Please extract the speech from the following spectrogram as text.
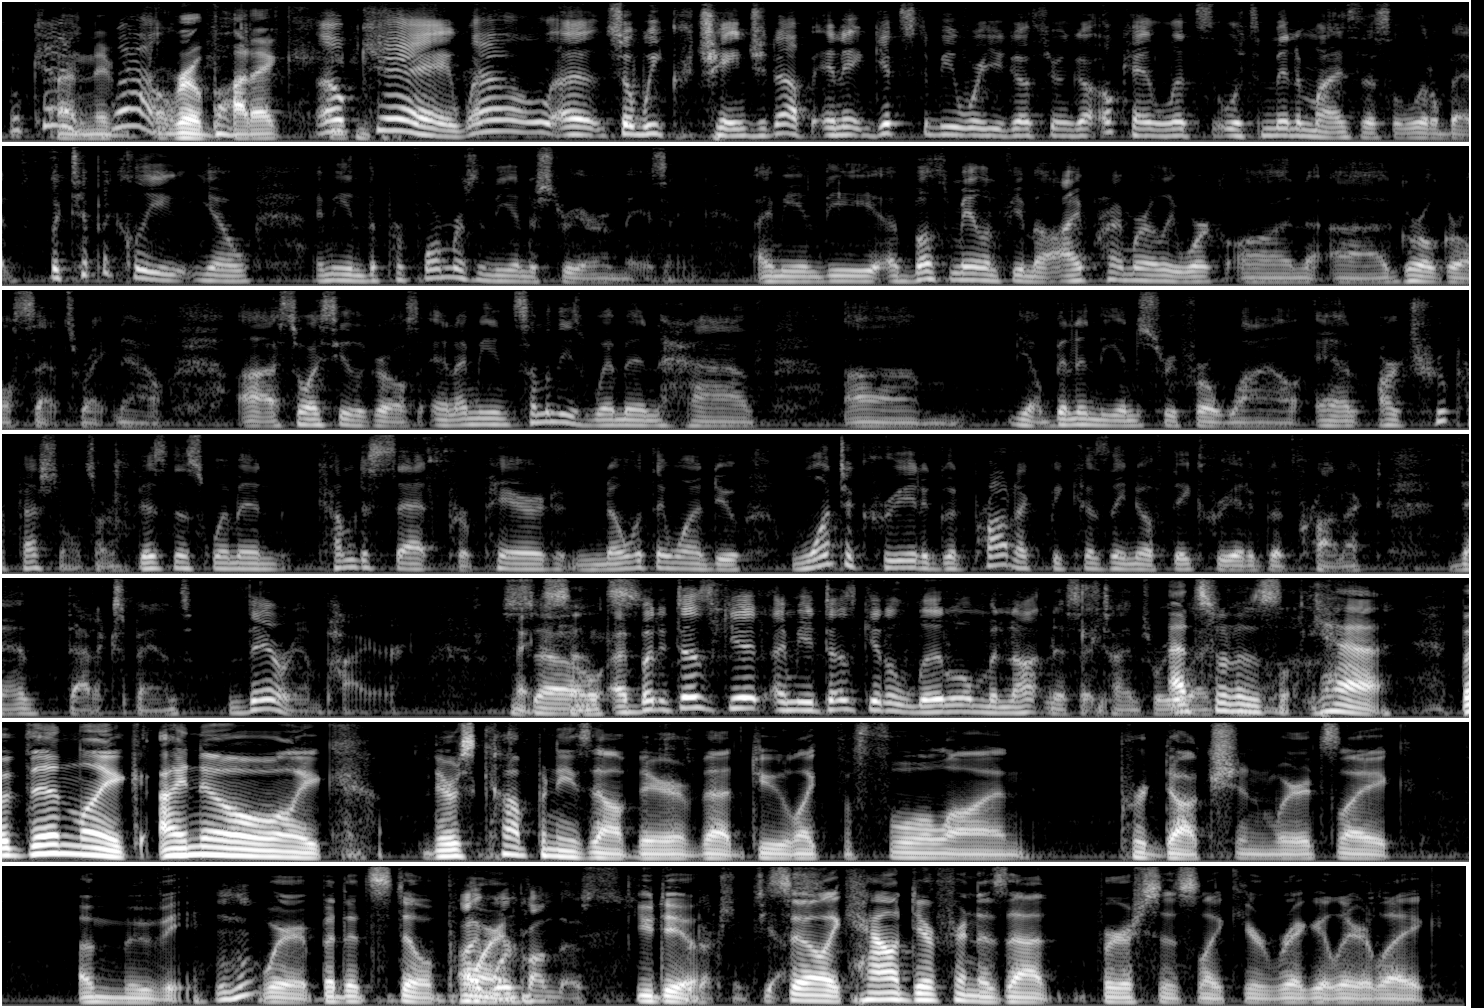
okay, and well, robotic. Okay, well, uh, so we change it up, and it gets to be where you go through and go, okay, let's let's minimize this a little bit. But typically, you know, I mean, the performers in the industry are amazing. I mean, the uh, both male and female. I primarily work on uh, girl girl sets right now, uh, so I see the girls, and I mean, some of these women have. Um, you know, been in the industry for a while and are true professionals, are business women, come to set prepared, know what they want to do, want to create a good product because they know if they create a good product, then that expands their empire. Makes so, sense. uh, but it does get, I mean, it does get a little monotonous at times. Where That's you're what like, it was. Yeah, but then like I know like there's companies out there that do like the full on production where it's like a movie where but it's still porn. I work on those. You do. productions. Yes. So like how different is that versus like your regular like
